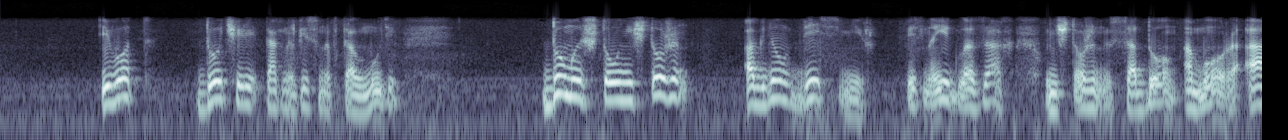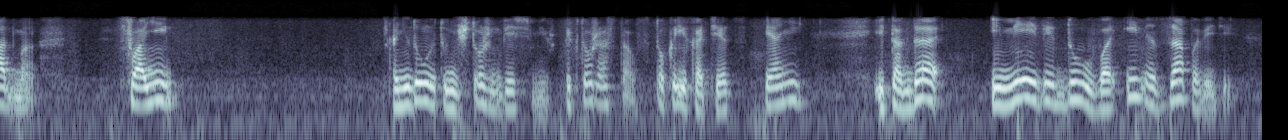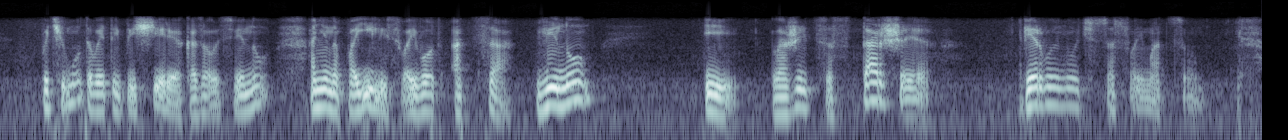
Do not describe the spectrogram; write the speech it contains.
И вот дочери, так написано в Талмуде, думают, что уничтожен огнем весь мир. Ведь на их глазах уничтожены Содом, Амора, Адма, своим. Они думают, уничтожен весь мир. И кто же остался? Только их отец и они. И тогда, имея в виду во имя заповеди, почему-то в этой пещере оказалось вино, они напоили своего отца вином, и ложится старшая в первую ночь со своим отцом,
